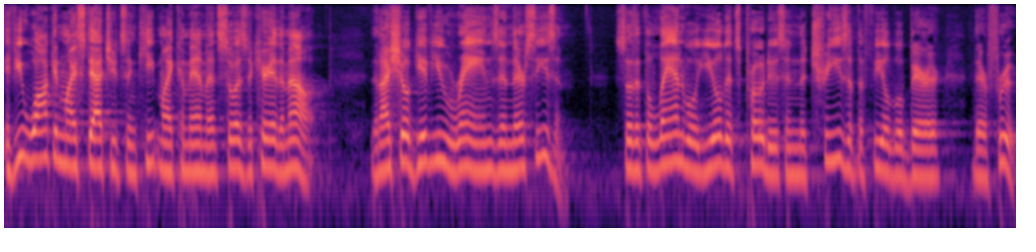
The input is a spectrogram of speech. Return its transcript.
If you walk in my statutes and keep my commandments so as to carry them out, then I shall give you rains in their season, so that the land will yield its produce and the trees of the field will bear their fruit.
